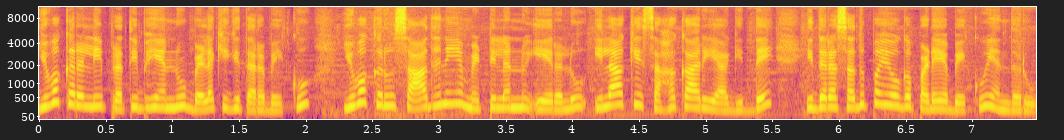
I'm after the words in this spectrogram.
ಯುವಕರಲ್ಲಿ ಪ್ರತಿಭೆಯನ್ನು ಬೆಳಕಿಗೆ ತರಬೇಕು, ಯುವಕರು ಸಾಧನೆಯ ಮೆಟ್ಟಿಲನ್ನು ಏರಲು ಇಲಾಖೆ ಸಹಕಾರಿಯಾಗಿದ್ದೇ ಇದರ ಸದುಪಯೋಗ ಪಡೆಯಬೇಕು ಎಂದರು.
